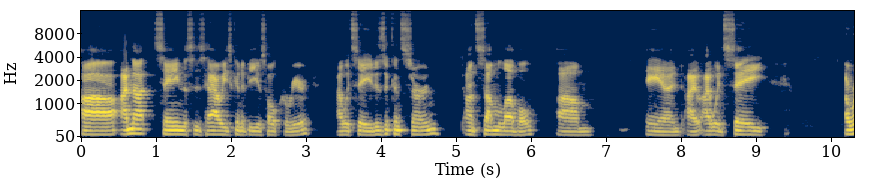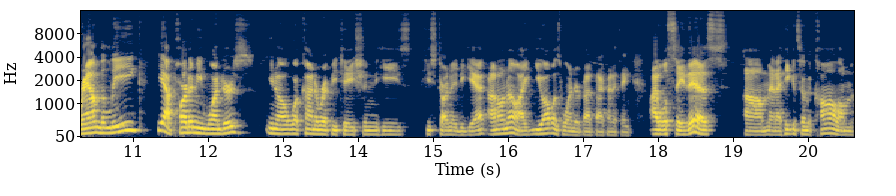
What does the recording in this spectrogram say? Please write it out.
Uh, I'm not saying this is how he's going to be his whole career. I would say it is a concern on some level. Um, and I, I, would say around the league, yeah, part of me wonders, you know, what kind of reputation he's he's starting to get. I don't know. I you always wonder about that kind of thing. I will say this, um, and I think it's in the column.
